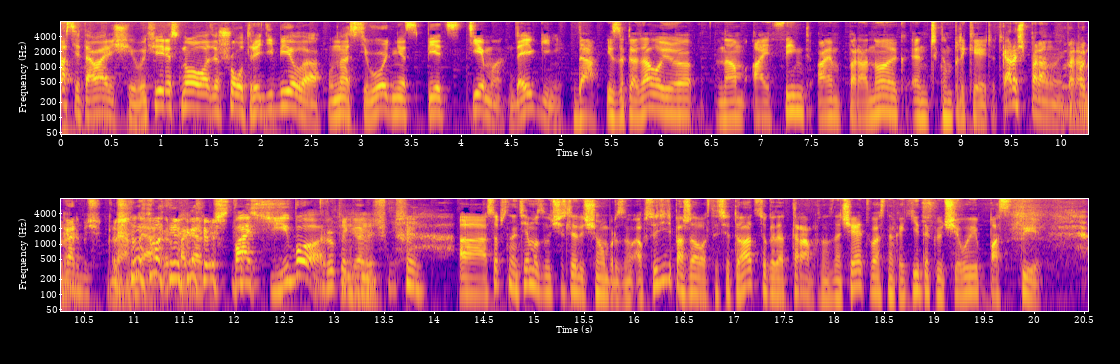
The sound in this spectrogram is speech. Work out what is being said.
Здравствуйте, товарищи! В эфире снова лазер-шоу «Три дебила». У нас сегодня спецтема. Да, Евгений? Да, и заказал ее нам I think I'm paranoid and complicated. Короче, паранойя. Группа Гарбич. Да, группа Гарбич. Спасибо! Группа Гарбич. А, собственно, тема звучит следующим образом. Обсудите, пожалуйста, ситуацию, когда Трамп назначает вас на какие-то ключевые посты.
